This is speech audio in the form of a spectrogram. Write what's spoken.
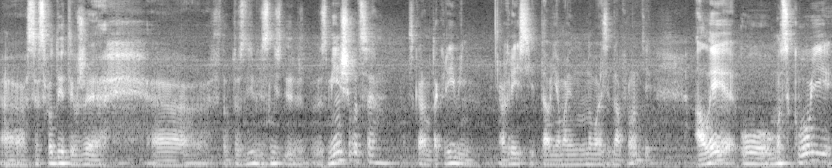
е, все сходити вже, е, тобто зменшуватися, скажімо так, рівень агресії, там я маю на увазі на фронті. Але у Москві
